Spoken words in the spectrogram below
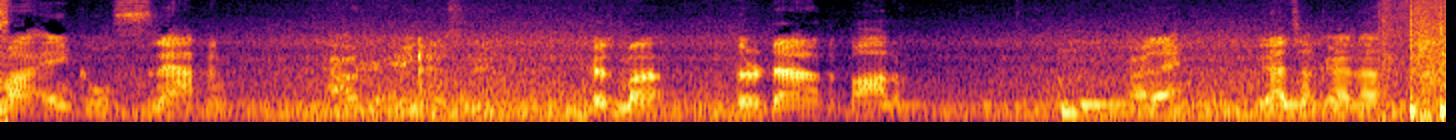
My ankle's snapping. How's your ankle snap? Because my, they're down at the bottom. Are they? Yeah, that's okay though.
